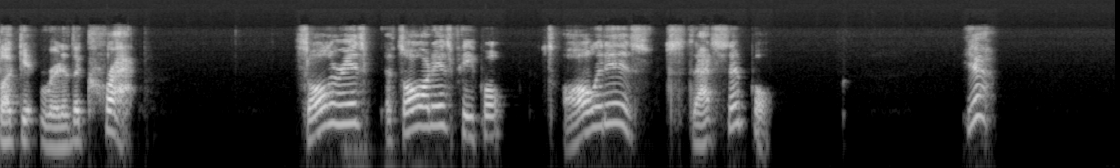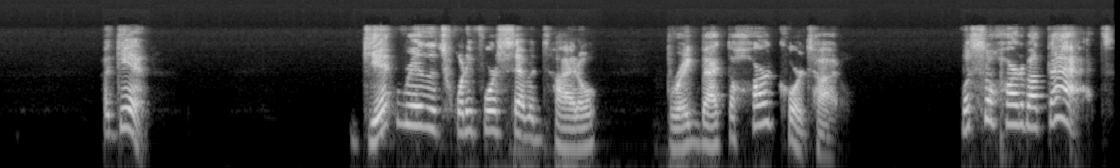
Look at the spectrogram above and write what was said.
but get rid of the crap. That's all there is. That's all it is, people. That's all it is. It's that simple. Yeah. Again, Get rid of the 24 7 title, bring back the hardcore title. What's so hard about that?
